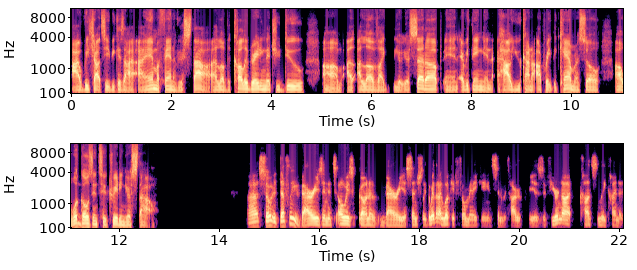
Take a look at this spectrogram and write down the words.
I reach out to you because I, I am a fan of your style. I love the color grading that you do. Um, I, I love like your, your setup and everything and how you kind of operate the camera. So, uh, what goes into creating your style? Uh, so it definitely varies, and it's always gonna vary. Essentially, the way that I look at filmmaking and cinematography is if you're not constantly kind of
